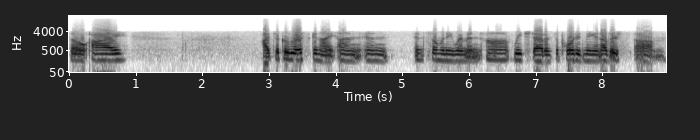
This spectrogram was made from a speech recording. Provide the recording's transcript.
so I I took a risk, and I and and and so many women uh, reached out and supported me, and others um,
